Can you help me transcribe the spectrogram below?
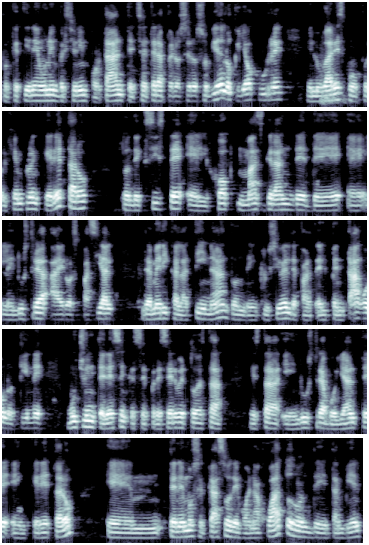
porque tiene una inversión importante, etcétera, pero se nos olvida lo que ya ocurre en lugares como, por ejemplo, en Querétaro, donde existe el hub más grande de eh, la industria aeroespacial de América Latina, donde inclusive el, el Pentágono tiene mucho interés en que se preserve toda esta, esta industria bollante en Querétaro. Em, tenemos el caso de Guanajuato, donde también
